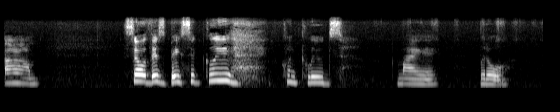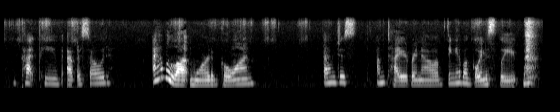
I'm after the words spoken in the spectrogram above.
Um, so this basically concludes my little pet peeve episode. I have a lot more to go on. I'm just I'm tired right now. I'm thinking about going to sleep.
